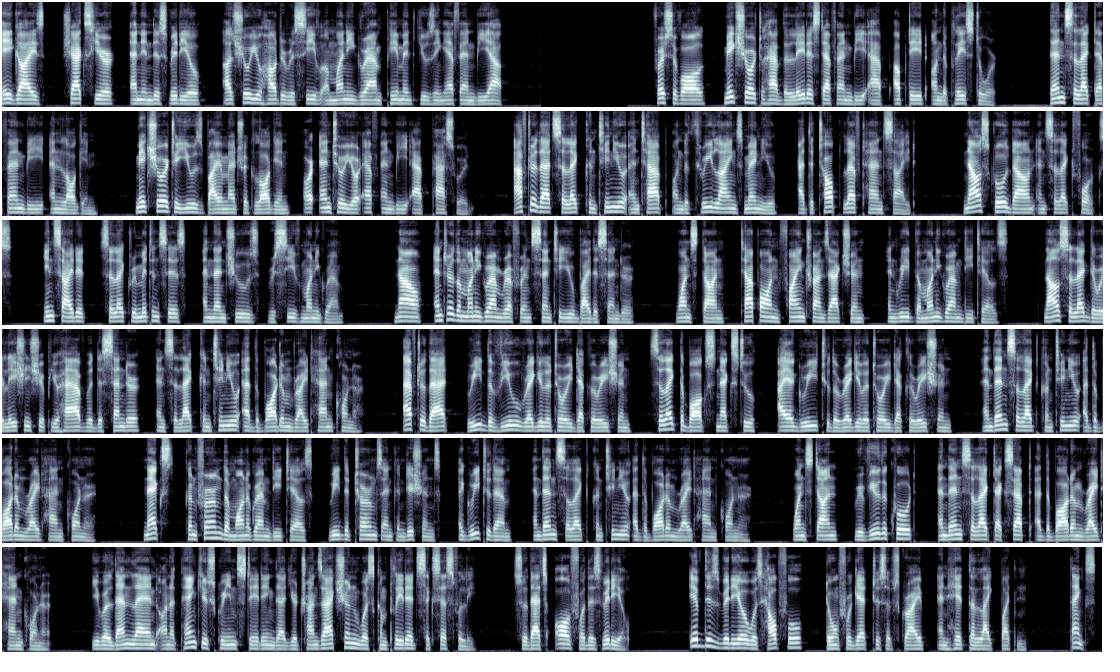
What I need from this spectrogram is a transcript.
Hey guys, Shax here and in this video, I'll show you how to receive a MoneyGram payment using FNB app. First of all, make sure to have the latest FNB app update on the Play Store. Then select FNB and log in. Make sure to use biometric login or enter your FNB app password. After that, select Continue and tap on the three lines menu at the top left hand side. Now scroll down and select Forex. Inside it, select Remittances and then choose Receive MoneyGram. Now, enter the MoneyGram reference sent to you by the sender. Once done, tap on Find Transaction and read the MoneyGram details. Now select the relationship you have with the sender and select Continue at the bottom right hand corner. After that, read the View Regulatory Declaration, select the box next to I agree to the regulatory declaration and then select Continue at the bottom right-hand corner. Next, confirm the MoneyGram details, read the terms and conditions, agree to them, and then select Continue at the bottom right-hand corner. Once done, review the quote and then select Accept at the bottom right-hand corner. You will then land on a thank you screen stating that your transaction was completed successfully. So that's all for this video. If this video was helpful, don't forget to subscribe and hit the like button. Thanks.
